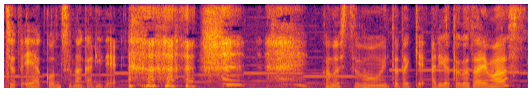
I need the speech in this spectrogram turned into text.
ちょっとエアコンつながりで この質問をいただきありがとうございます。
